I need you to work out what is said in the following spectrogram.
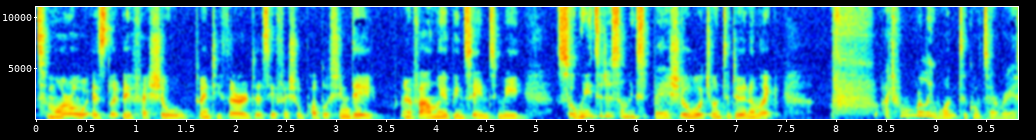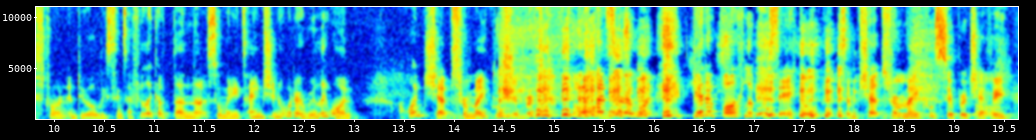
tomorrow is like the official 23rd is the official publishing day and family have been saying to me so we need to do something special what do you want to do and i'm like I don't really want to go to a restaurant and do all these things. I feel like I've done that so many times. You know what I really want? I want chips from Michael Super Chippy. That's what I want. Get a bottle of Prosecco, some chips from Michael Super Chippy. Oh.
